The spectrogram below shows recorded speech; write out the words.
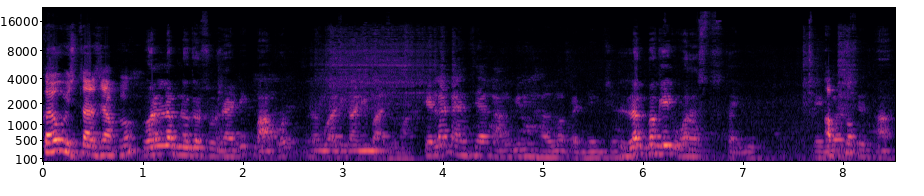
કયો વિસ્તાર છે આપનો? વલ્લભનગર સોસાયટી બાપોર રંગવાટિકાની બાજુમાં. કેટલા ટાઈમથી આ કામગીરી હાલમાં પેન્ડિંગ છે? લગભગ એક વર્ષ થઈ ગયું. એક આપનો- વર્ષથી હા.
